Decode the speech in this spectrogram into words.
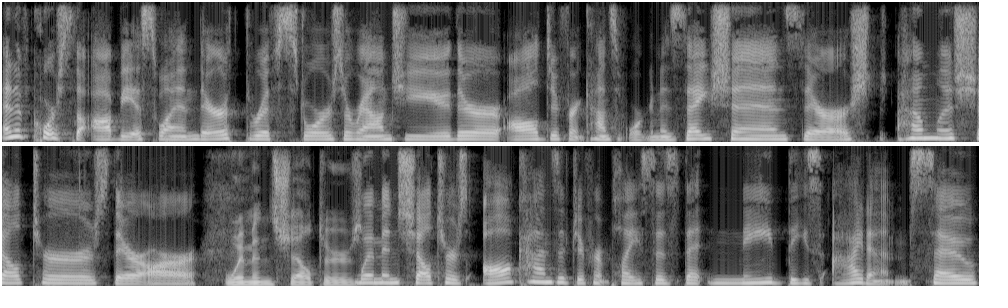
And of course, the obvious one there are thrift stores around you. There are all different kinds of organizations. There are sh- homeless shelters. There are Women's shelters. women's shelters, all kinds of different places that need these items. So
